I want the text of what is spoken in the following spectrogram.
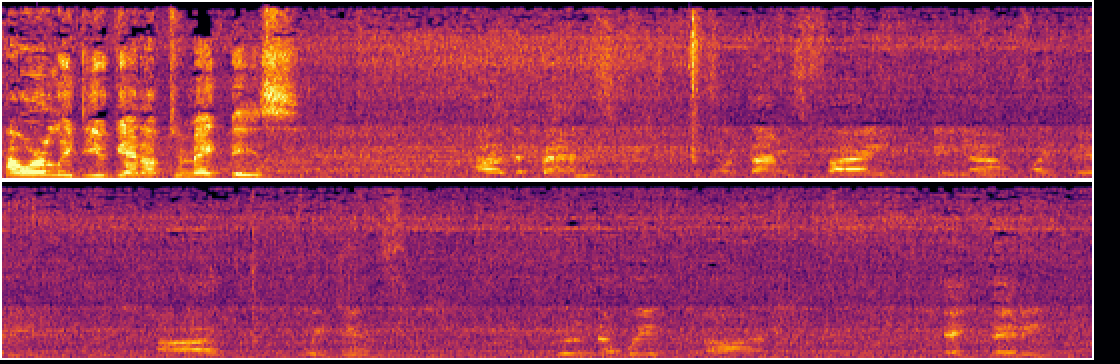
How early do you get up to make these? Uh, depends. Sometimes 5 a.m., 5.30. Uh, weekends. During the week, uh, 8.30.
